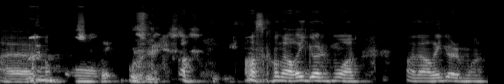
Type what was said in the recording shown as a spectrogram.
Euh, je pense qu'on en rigole moins. On en rigole moins.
